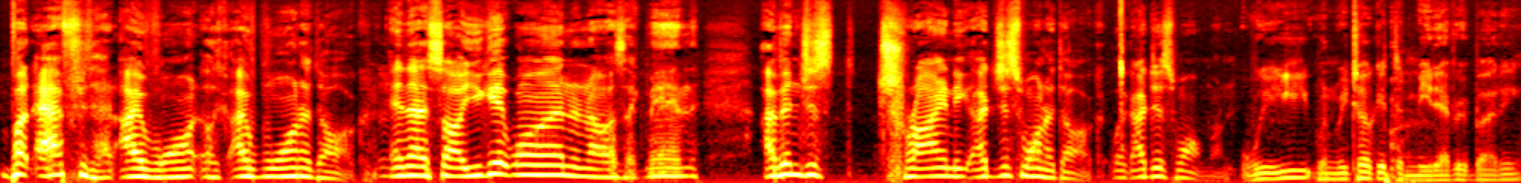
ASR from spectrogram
but after that, I want like I want a dog, Mhm. and I saw you get one, and I was like, man, I've been just trying to. I just want a dog. Like I just want one. We when we took it to meet everybody,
